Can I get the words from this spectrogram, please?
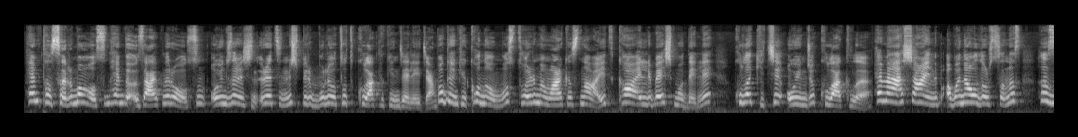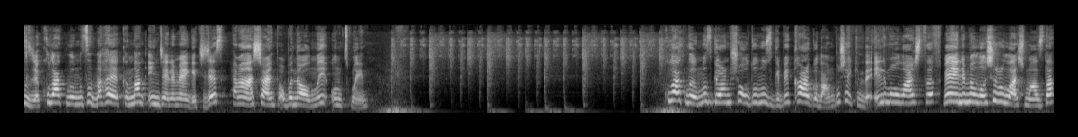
hem tasarımı olsun hem de özellikleri olsun oyuncular için üretilmiş bir Bluetooth kulaklık inceleyeceğim. Bugünkü konuğumuz Torime markasına ait K55 modeli kulak içi oyuncu kulaklığı. Hemen aşağı inip abone olursanız hızlıca kulaklığımızı daha yakından incelemeye geçeceğiz. Hemen aşağı inip abone olmayı unutmayın. Kulaklığımız görmüş olduğunuz gibi kargodan bu şekilde elime ulaştı ve elime ulaşır ulaşmaz da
